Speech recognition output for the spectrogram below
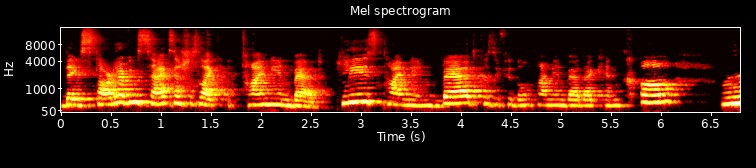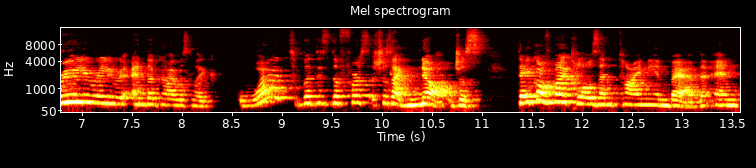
They start having sex, and she's like, tie me in bed. Please tie me in bed, because if you don't tie me in bed, I can come. Really, really, really. And the guy was like, what? But it's the first. She's like, no, just take off my clothes and tie me in bed. And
